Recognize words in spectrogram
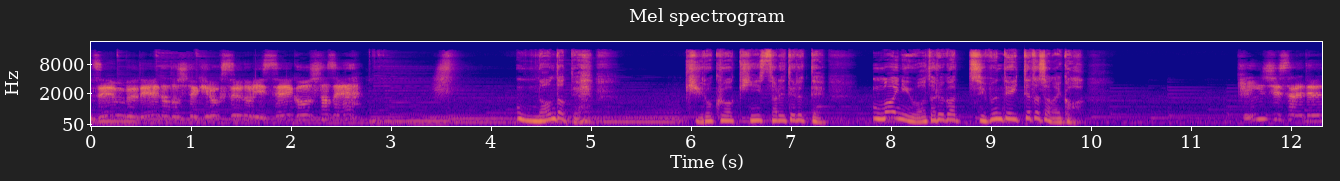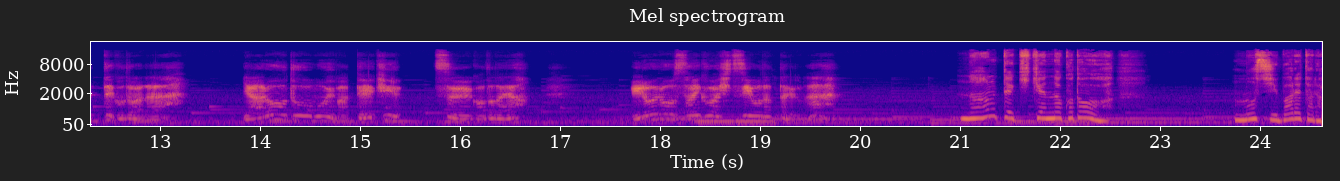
全部データとして記録するのに成功したぜ。なんだって？記録は禁止されてるって前に渡るが自分で言ってたじゃないか。禁止されてるってことはなやろうと思えばできるつうことだよ。いろいろ細工は必要だったけどな。なんて危険なことを。もしバレたら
